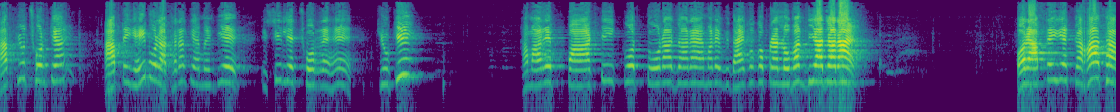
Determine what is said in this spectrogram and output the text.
आप क्यों छोड़ के आए? आपने यही बोला था ना कि हम एनडीए इसीलिए छोड़ रहे हैं क्योंकि हमारे पार्टी को तोड़ा जा रहा है, हमारे विधायकों को प्रलोभन दिया जा रहा है। और आपने ये कहा था,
